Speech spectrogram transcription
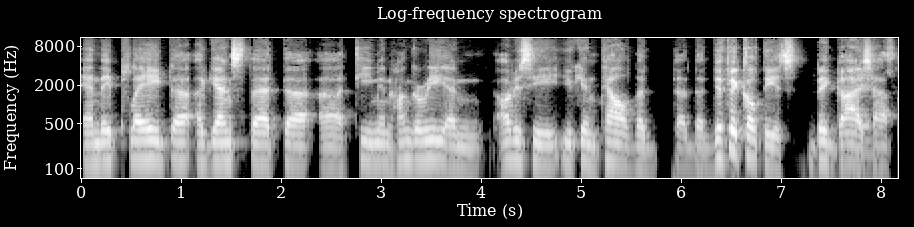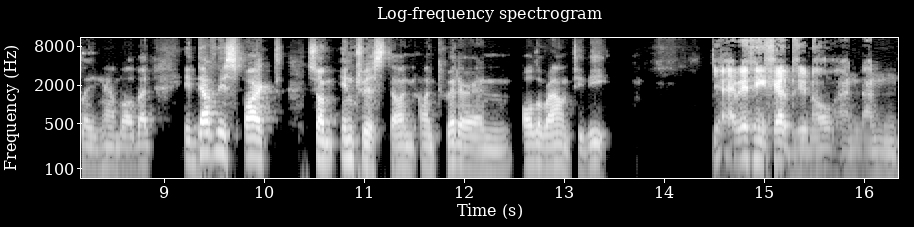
and they played uh, against that uh, uh, team in Hungary. And obviously, you can tell the, the, the difficulties big guys yes. have playing handball, but it definitely sparked some interest on, on Twitter and all around TV. Yeah, everything helps, you know, and, and,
